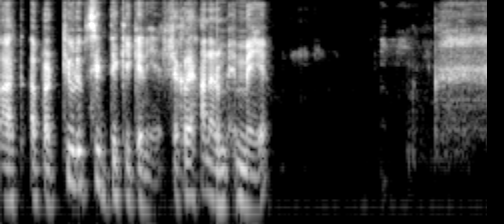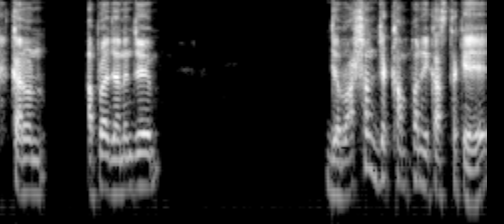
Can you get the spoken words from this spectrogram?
আপনার টিউলিপ সিদ্দিকিকে নিয়ে, শেখ রেহানার মেয়ে। কারণ আপনারা জানেন যে যে রাশিয়ান যে কোম্পানির কাছ থেকে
